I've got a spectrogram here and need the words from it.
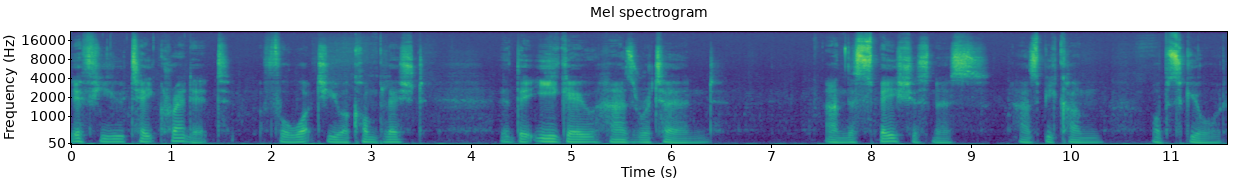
If you take credit for what you accomplished, the ego has returned and the spaciousness has become obscured.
